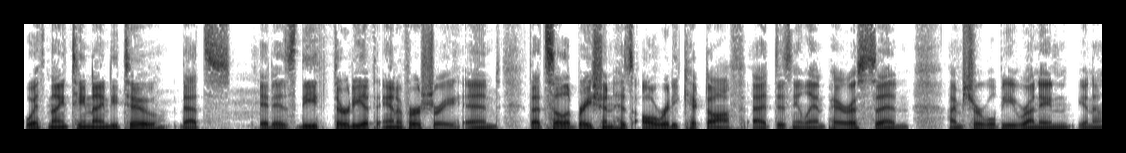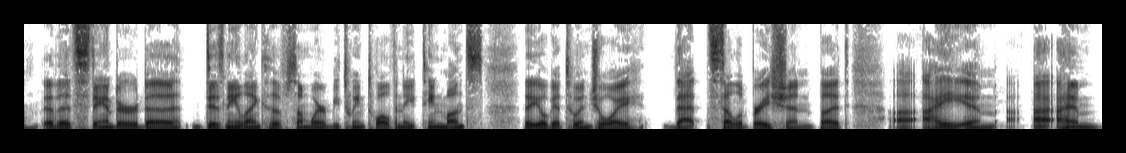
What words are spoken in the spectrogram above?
with 1992, that's it is the 30th anniversary and that celebration has already kicked off at Disneyland Paris and I'm sure we'll be running, you know, the standard uh, Disney length of somewhere between 12 and 18 months that you'll get to enjoy that celebration. But uh, I am I, I am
